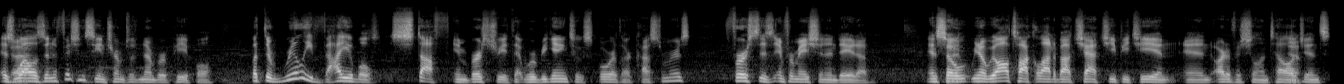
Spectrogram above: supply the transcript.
as Got well as an efficiency in terms of number of people. But the really valuable stuff in Birch Street that we're beginning to explore with our customers, first is information and data. And so, you know, we all talk a lot about ChatGPT and, and artificial intelligence.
